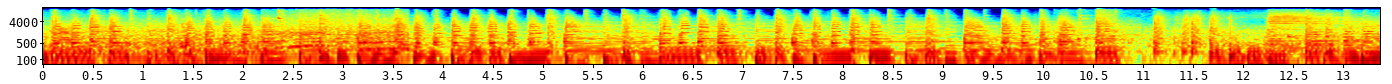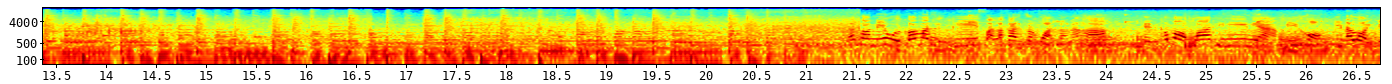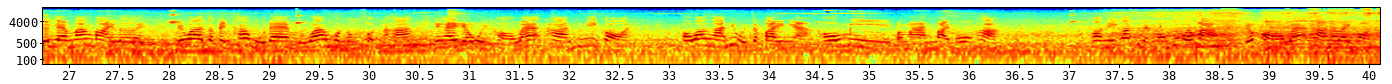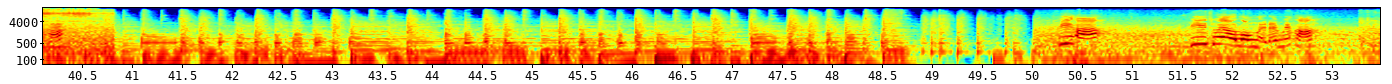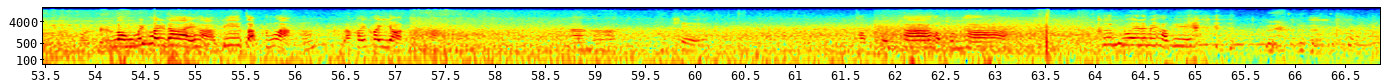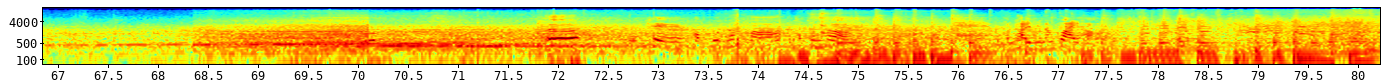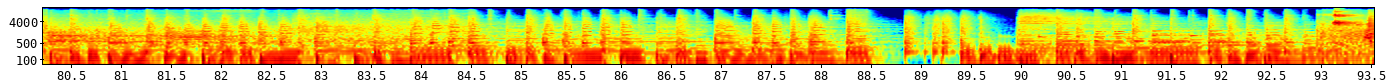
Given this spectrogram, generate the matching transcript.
ว่าที่นี่เนี่ยมีของกินอร่อยเยอะแยะมากมายเลย ไม่ว่าจะเป็นข้าวหมูแดงหรือว่ามนนมสดนะคะ ยังไงเดี๋ยวอุ๋ยขอแวะทานที่นี่ก่อน เพราะว่างานที่อุ๋ยจะไปเนี่ยเขามีประมาณบ่ายโมงค่ะ ตอนนี้ก็ 11โมงครึ่งแล้วค่ะ เดี๋ยวขอ ลงไม่ค่อยได้ค่ะ พี่จับข้างหลัง แล้วค่อยๆหย่อนค่ะอ่าฮะโอเค ขอบคุณค่ะ ขอบคุณค่ะ ขึ้นด้วยได้ไหมคะพี่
